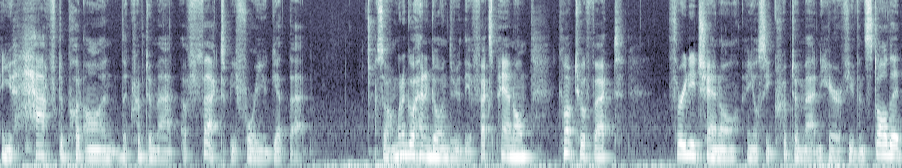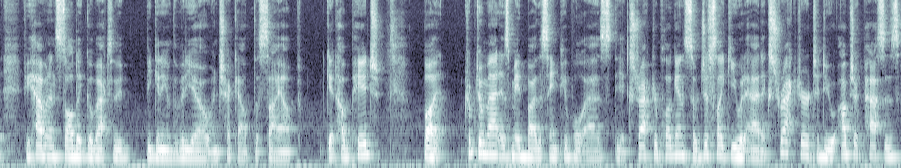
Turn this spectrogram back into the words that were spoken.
And you have to put on the CryptoMatte effect before you get that. So i'm going to go ahead and go into the effects panel come up to effect 3d channel and you'll see CryptoMatte in here if you've installed it. If you haven't installed it go back to the beginning of the video and check out the PsyOp github page. But CryptoMatte is made by the same people as the Extractor plugin, so just like you would add Extractor to do object passes,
